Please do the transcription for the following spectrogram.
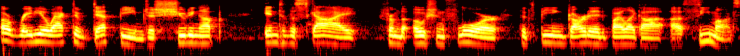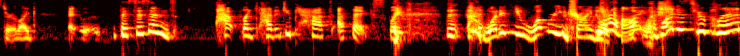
a radioactive death beam just shooting up into the sky from the ocean floor that's being guarded by like a, a sea monster. Like, eh, This isn't how. Like, how did you pass ethics? Like, the. what did you? What were you trying to yeah, what, accomplish? what is your plan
